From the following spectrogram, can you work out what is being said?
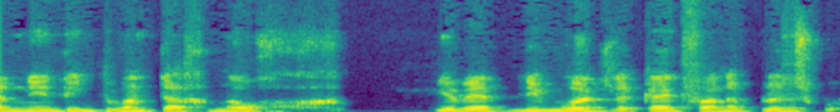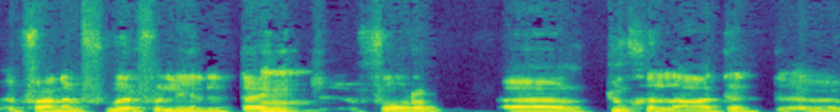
in 1920 nog jy weet die moontlikheid van 'n plus van 'n voorverlede tyd hmm. vorm uh toegelaat het uh,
